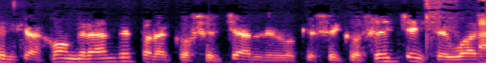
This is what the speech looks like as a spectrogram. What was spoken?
el cajón grande para cosecharle lo que se cosecha y se guarda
